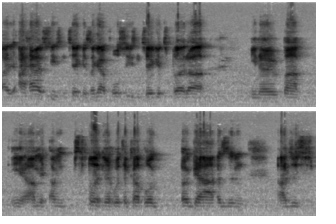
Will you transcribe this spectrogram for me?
I, I have season tickets. I got full season tickets, but uh, you know, my you know, I'm I'm splitting it with a couple of of guys, and I just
